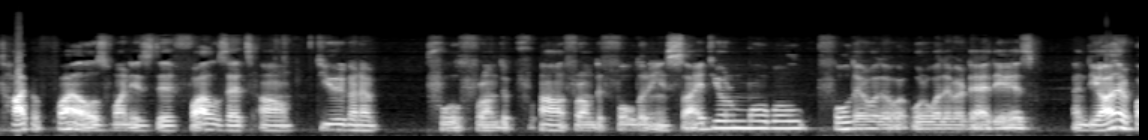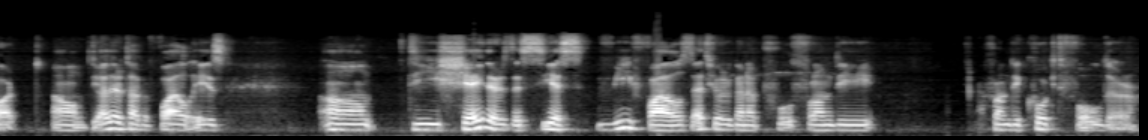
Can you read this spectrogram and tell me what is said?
type of files. One is the files that um, you're gonna pull from the uh, from the folder inside your mobile folder or, whatever that is. And the other part um, the other type of file is um, the shaders, the CSV files that you're gonna pull from the from the cooked folder.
